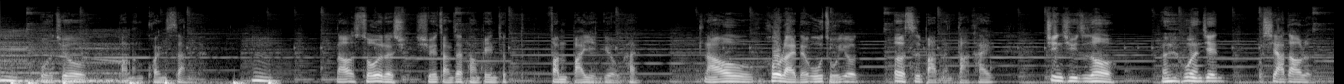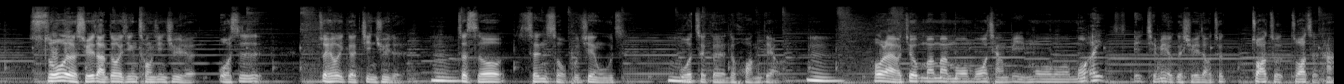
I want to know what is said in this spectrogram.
嗯，我就把门关上了，嗯，然后所有的学学长在旁边就翻白眼给我看，然后后来的屋主又二次把门打开，进去之后，哎，忽然间我吓到了，所有的学长都已经冲进去了，我是最后一个进去的，嗯，这时候伸手不见五指，嗯，我整个人都慌掉了，嗯。后来我就慢慢摸摸墙壁，摸摸摸，哎哎，前面有个学长，就抓住抓着他。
